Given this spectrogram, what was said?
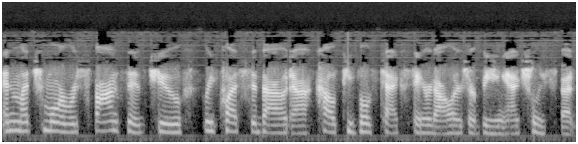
and much more responsive to requests about uh, how people's taxpayer dollars are being actually spent.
